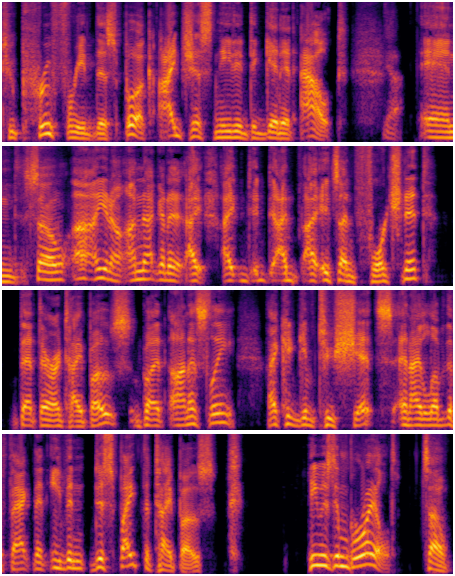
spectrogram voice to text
to proofread this book. I just needed to get it out. Yeah. And so, uh, you know, I'm not going to, I, I, I, I, it's unfortunate that there are typos, but honestly, I could give two shits. And I love the fact that even despite the typos, he was embroiled. So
